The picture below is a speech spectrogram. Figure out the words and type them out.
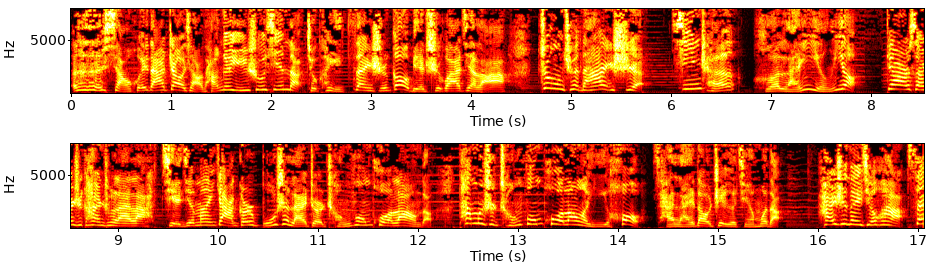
呃，想回答赵小棠跟虞书欣的，就可以暂时告别吃瓜界了啊！正确答案是金晨和蓝莹莹。第二算是看出来了，姐姐们压根儿不是来这儿乘风破浪的，他们是乘风破浪了以后才来到这个节目的。还是那句话，三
